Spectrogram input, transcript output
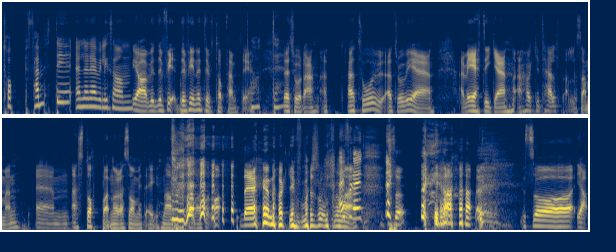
topp 50, eller er vi liksom Ja, vi defi definitivt topp 50. Oh, det. det. tror jeg. Jeg. Tror, jeg tror vi er Jeg vet ikke. Jeg har ikke telt alle sammen. Um, jeg stoppa når jeg så mitt eget navn. Sånn, det er nok informasjon for meg. Så, ja. Så, ja.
